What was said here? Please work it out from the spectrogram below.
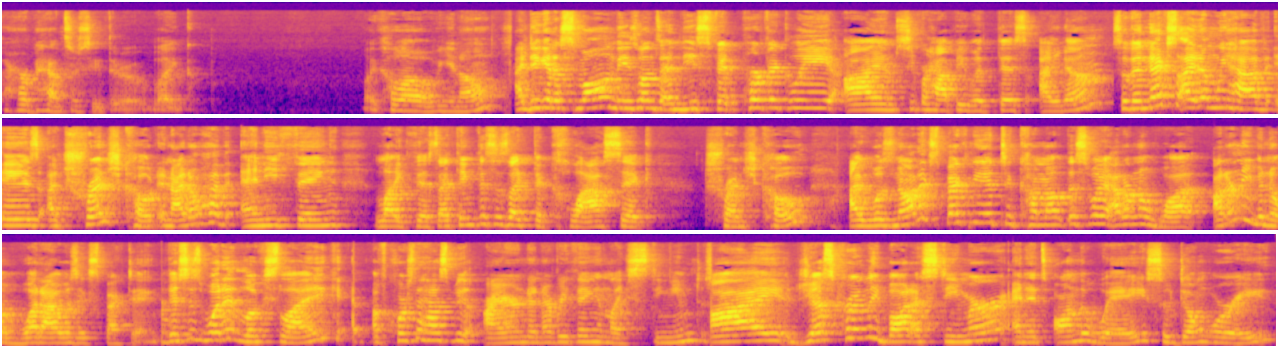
her pants are see-through like like hello you know? I did get a small in these ones and these fit perfectly. I am super happy with this item. So the next item we have is a trench coat and i don't have anything like this. I think this is like the classic trench coat I was not expecting it to come out this way. I don't know what. I don't even know what I was expecting. This is what it looks like. Of course, it has to be ironed and everything and like steamed. I just currently bought a steamer and it's on the way, so don't worry.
